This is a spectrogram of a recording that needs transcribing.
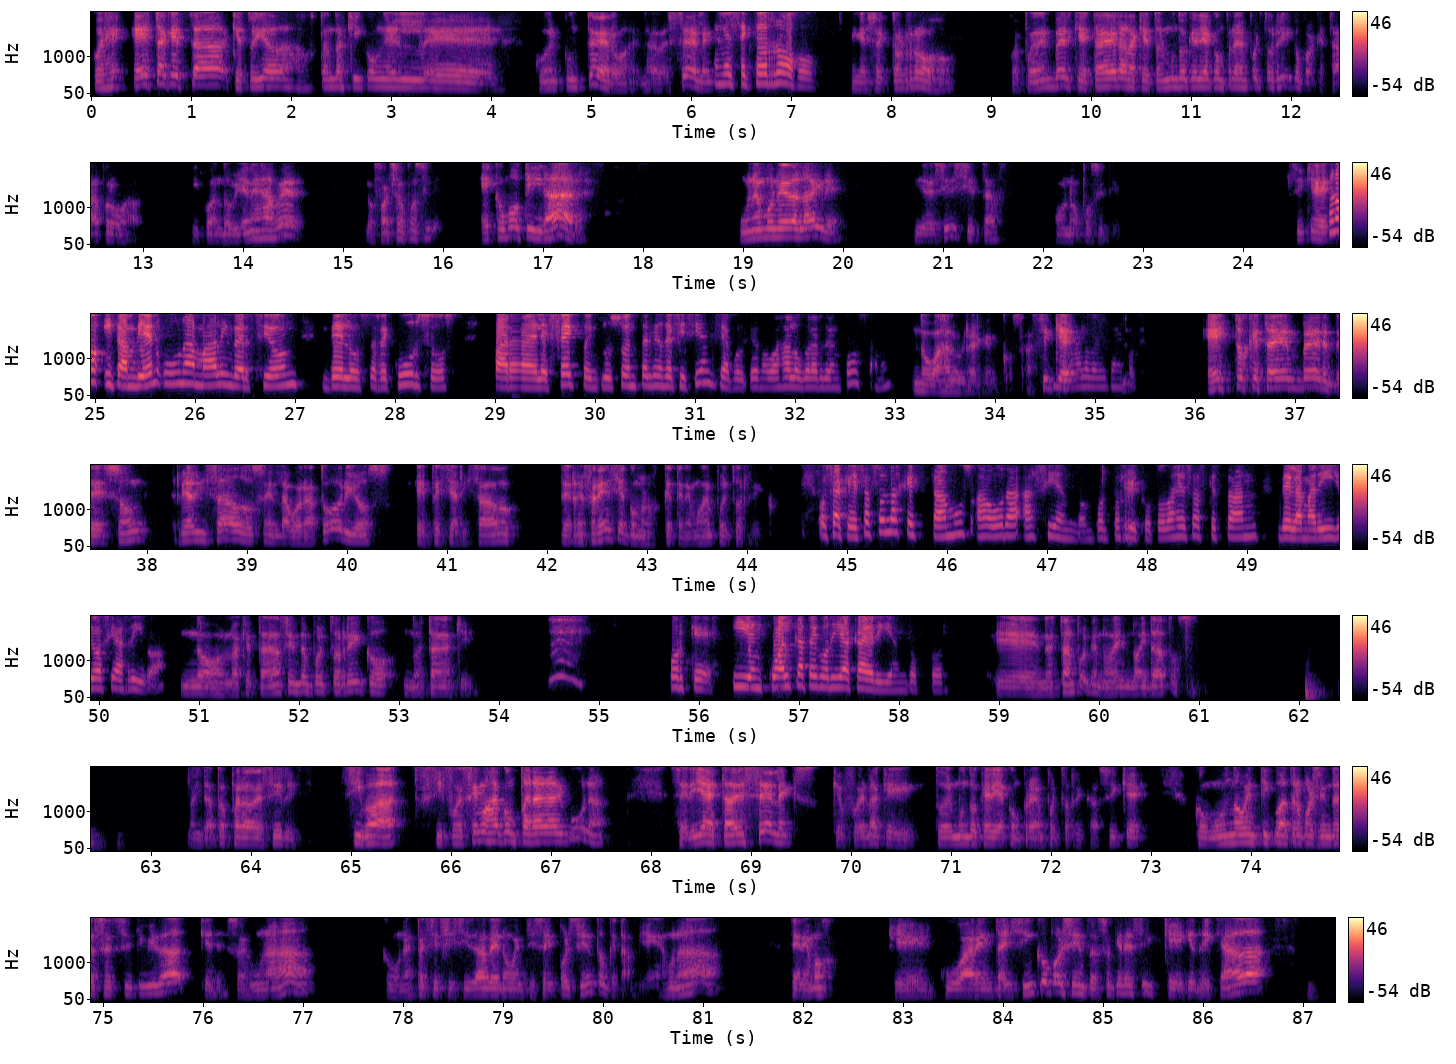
Pues esta que está, que estoy ajustando aquí con el, eh, con el puntero, la de Selex. En el sector rojo. En el sector rojo, pues pueden ver que esta era la que todo el mundo quería comprar en Puerto Rico porque estaba aprobada. Y cuando vienes a ver los falsos positivos, es como tirar una moneda al aire y decir si está o no positivo. Así que, bueno, y también una mala inversión de los recursos para el efecto, incluso en términos de eficiencia, porque no vas a lograr gran cosa, ¿no? No vas a lograr gran cosa. Así que estos que están en verde son realizados en laboratorios especializados de referencia como los que tenemos en Puerto Rico. O sea que esas son las que estamos ahora haciendo en Puerto eh, Rico, todas esas que están del amarillo hacia arriba. No, las que están haciendo en Puerto Rico no están aquí. ¿Por qué? ¿Y en cuál categoría caerían, doctor? Eh, no están porque no hay, no hay datos. No hay datos para decir. Si, va, si fuésemos a comparar alguna, sería esta de Celex, que fue la que todo el mundo quería comprar en Puerto Rico. Así que con un 94% de sensitividad, que eso es una A, con una especificidad de 96%, que también es una A, tenemos que el 45%, eso quiere decir que, de cada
